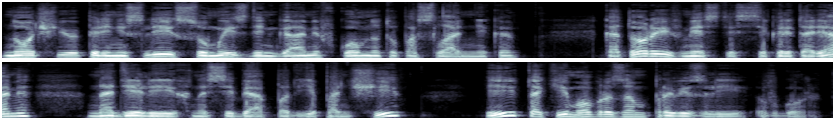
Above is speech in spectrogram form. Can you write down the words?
Ночью перенесли суммы с деньгами в комнату посланника, который вместе с секретарями надели их на себя под япончи и таким образом провезли в город.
